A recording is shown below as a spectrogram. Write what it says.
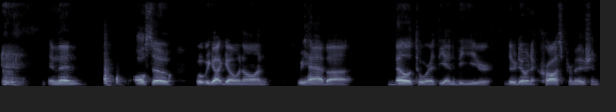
and then also what we got going on, we have uh, Bellator at the end of the year. They're doing a cross promotion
